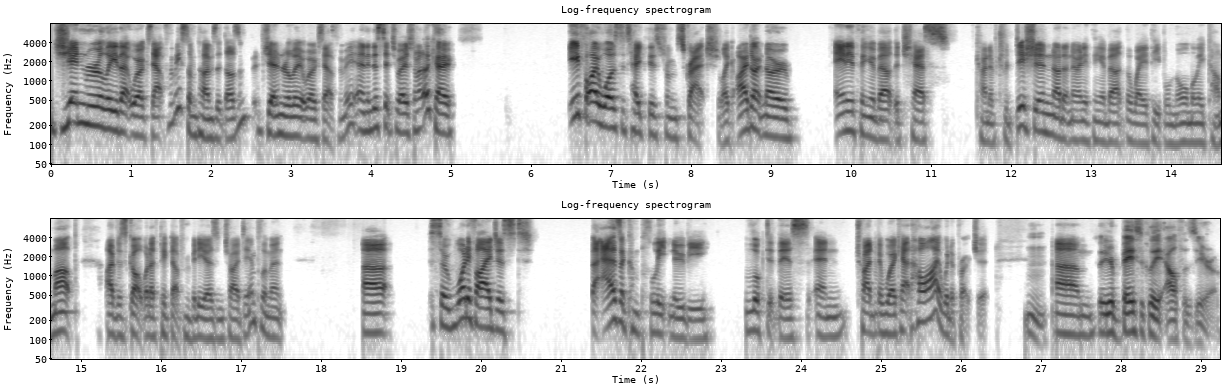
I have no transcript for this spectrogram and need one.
generally that works out for me. Sometimes it doesn't but generally it works out for me. And in this situation i'm like okay if i was to take this from scratch like i don't know anything about the chess kind of tradition. I don't know anything about the way people normally come up. I've just got what I've picked up from videos and tried to implement. Uh, so what if I just, as a complete newbie, looked at this and tried to work out how I would approach it? Hmm. Um, So you're basically alpha zero.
